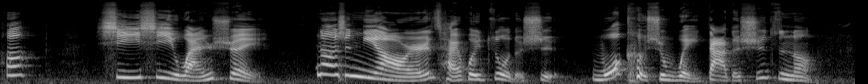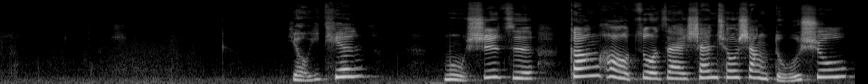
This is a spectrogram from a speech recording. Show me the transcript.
哼，嬉戏玩水，那是鸟儿才会做的事，我可是伟大的狮子呢。有一天，母狮子刚好坐在山丘上读书，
